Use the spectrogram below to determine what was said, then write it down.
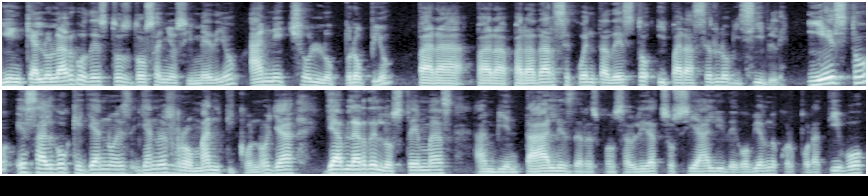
y en que a lo largo de estos dos años y medio han hecho lo propio para, para, para darse cuenta de esto y para hacerlo visible. Y esto es algo que ya no es, ya no es romántico, ¿no? Ya, ya hablar de los temas ambientales, de responsabilidad social y de gobierno corporativo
